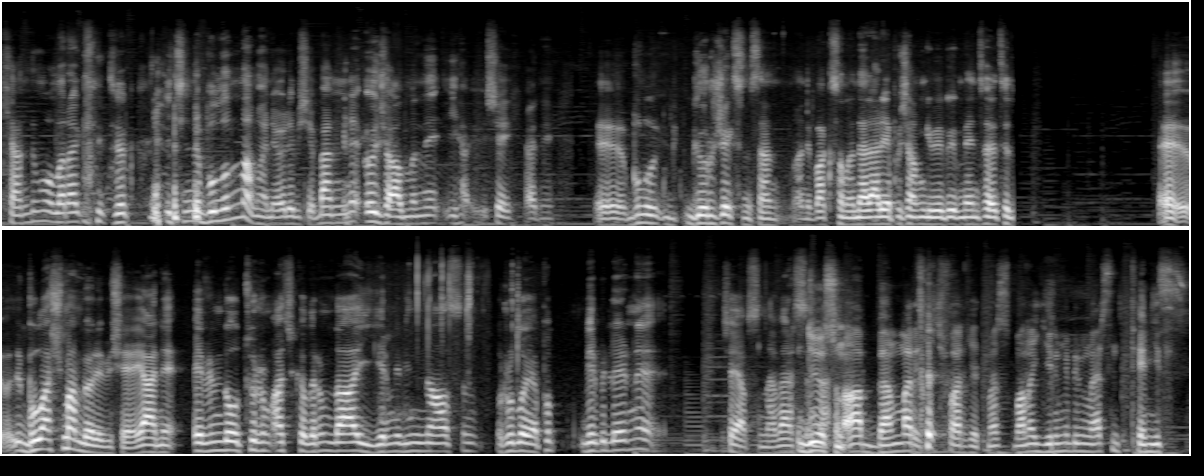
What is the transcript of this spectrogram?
kendim olarak çok içinde bulunmam hani öyle bir şey. Ben ne öc alma ne şey hani e, bunu göreceksin sen hani bak sana neler yapacağım gibi bir mentalite e, bulaşmam böyle bir şeye. Yani evimde otururum aç kalırım daha iyi 20 binini alsın rulo yapıp birbirlerine şey yapsınlar versinler. Diyorsun abi ben var ya hiç fark etmez. Bana 20 bin versin temiz.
